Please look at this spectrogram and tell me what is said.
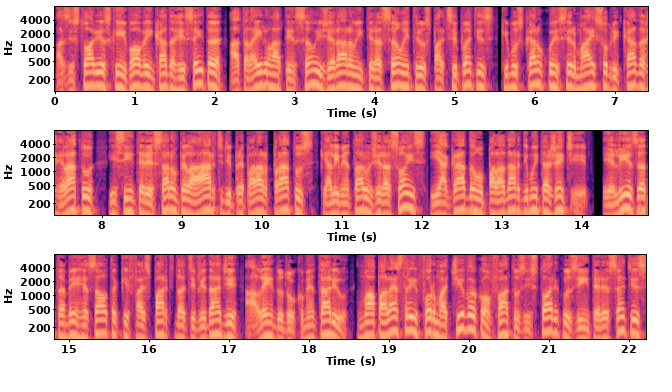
As histórias que envolvem cada receita atraíram a atenção e geraram interação entre os participantes que buscaram conhecer mais sobre cada relato e se interessaram pela arte de preparar pratos que alimentaram gerações e agradam o paladar de muita gente. Elisa também ressalta que faz parte da atividade, além do documentário, uma palestra informativa com fatos históricos e interessantes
